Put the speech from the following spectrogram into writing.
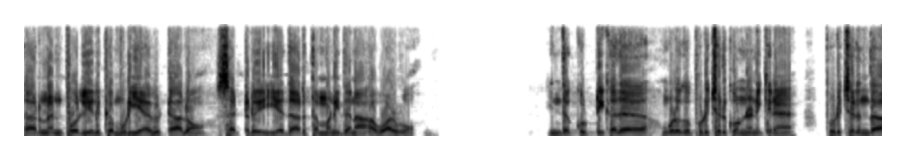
கர்ணன் போல் இருக்க முடியாவிட்டாலும் சற்று யதார்த்த மனிதனாக வாழ்வோம். இந்த குட்டி கதை உங்களுக்கு பிடிச்சிருக்கும்னு நினைக்கிறேன். பிடிச்சிருந்தா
